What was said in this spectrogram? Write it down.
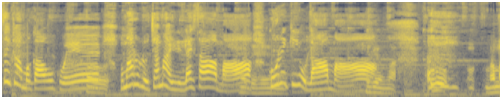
စိတ်ထားမကောင်းဘူးကွယ်မမတို့လိုကျမ်းမာကြီးလိုက်စားရမှာဂိုရင်းကီးကိုလာမှာဟုတ်ကဲ့မဟိုမမ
